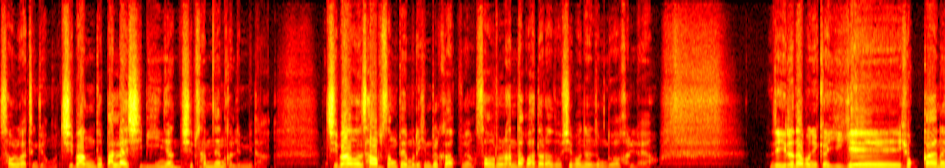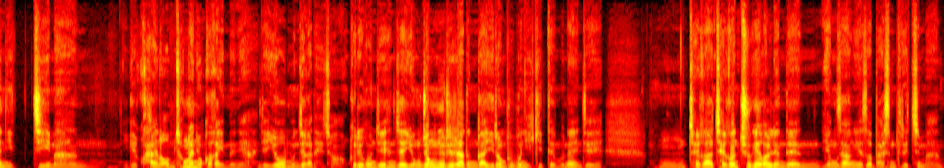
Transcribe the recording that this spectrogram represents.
서울 같은 경우. 지방도 빨라야 12년, 13년 걸립니다. 지방은 사업성 때문에 힘들 것 같고요. 서울은 한다고 하더라도 15년 정도가 걸려요. 이제 이러다 보니까 이게 효과는 있지만 이게 과연 엄청난 효과가 있느냐 이제 요 문제가 되죠. 그리고 이제 현재 용적률이라든가 이런 부분이 있기 때문에 이제 음 제가 재건축에 관련된 영상에서 말씀드렸지만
